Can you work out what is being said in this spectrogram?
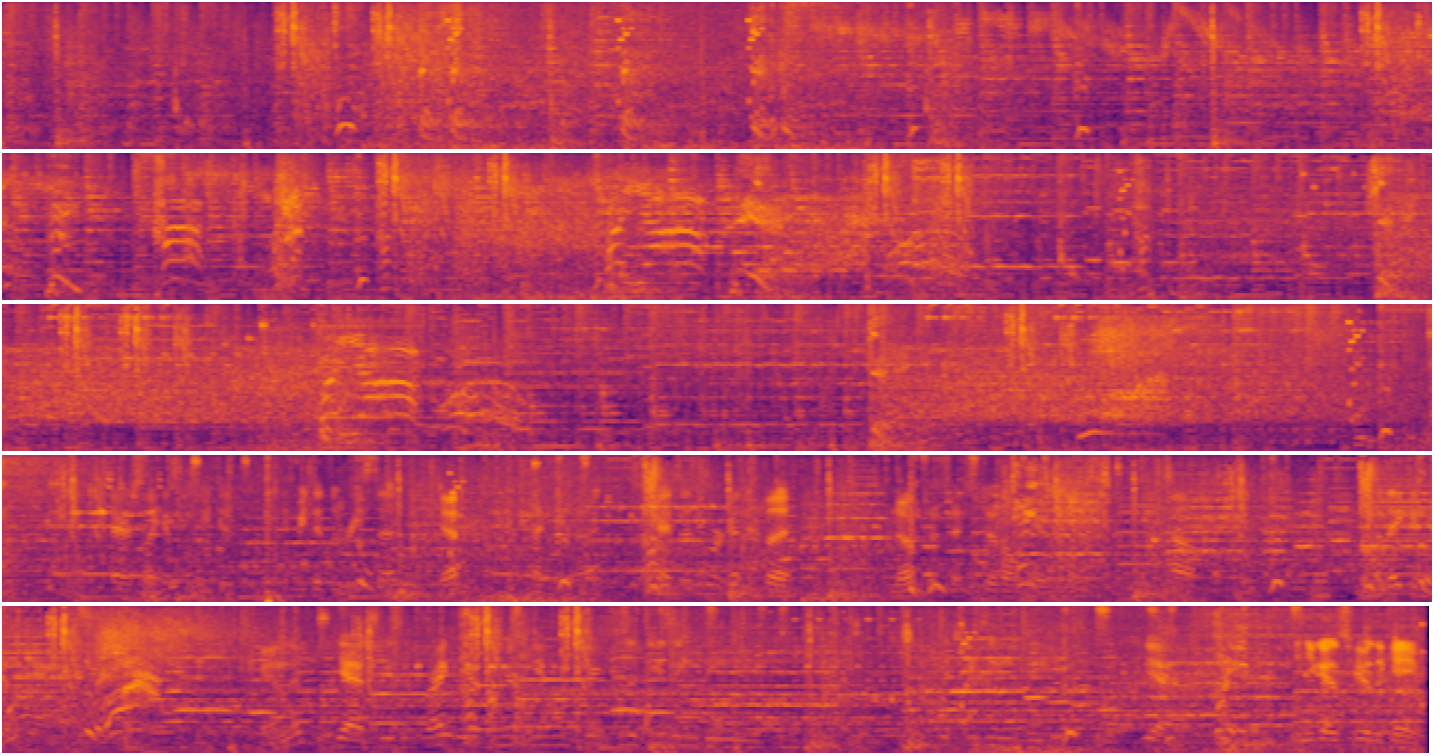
Boop! Yeah, it's using right. We have the game on stream because it's using the. It's using the. Yeah, Can you guys hear the game?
